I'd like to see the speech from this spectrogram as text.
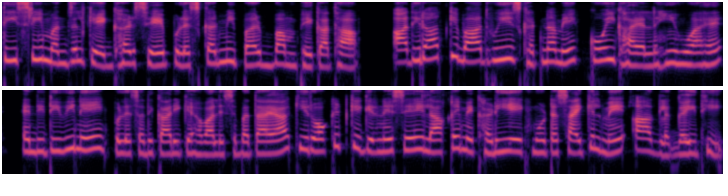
तीसरी मंजिल के घर से पुलिसकर्मी पर बम फेंका था। आधी रात के बाद हुई इस घटना में कोई घायल नहीं हुआ है एनडीटीवी ने एक पुलिस अधिकारी के हवाले से बताया कि रॉकेट के गिरने से इलाके में खड़ी एक मोटरसाइकिल में आग लग गई थी।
